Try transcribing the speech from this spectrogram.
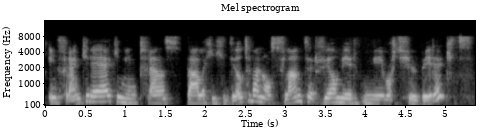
in Frankrijk en in het Franstalige gedeelte van ons land er veel meer mee wordt gewerkt.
